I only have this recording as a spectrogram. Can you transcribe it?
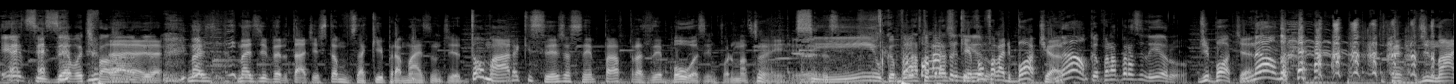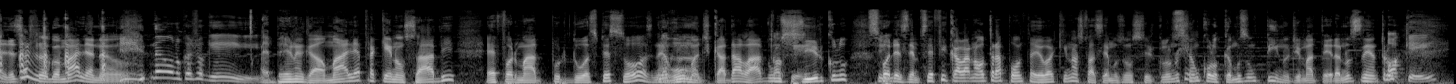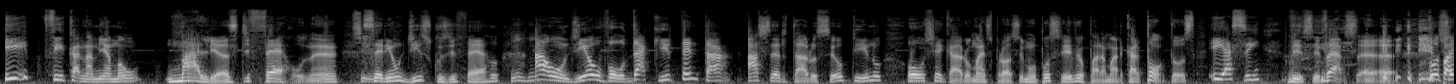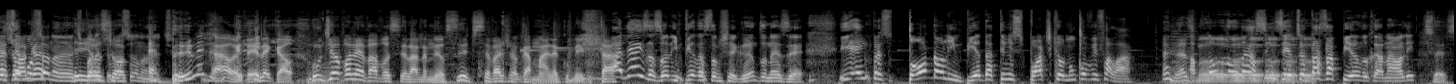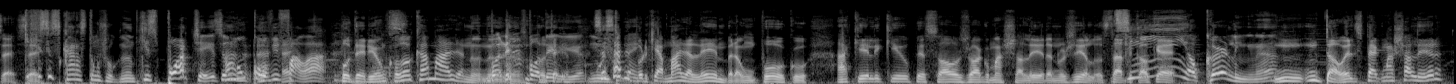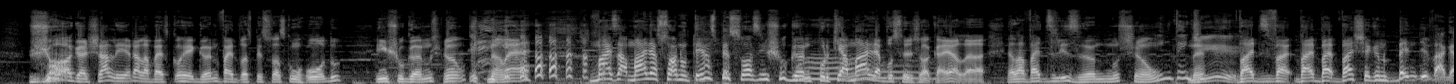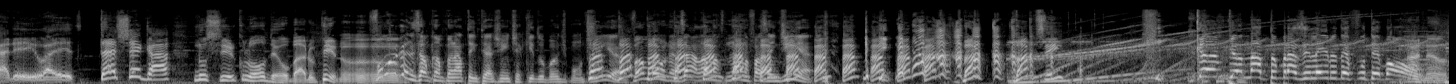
Esse Zé, vou te falar, É, é. Mas, mas de verdade, estamos aqui para mais um dia. Tomara que seja sempre para trazer boas informações. Sim, o Campeonato? Brasileiro. Vamos falar de bote? Não, Campeonato Brasileiro. De bote? Não, não, De malha. Você já jogou malha, não? não, nunca joguei. É bem legal. Malha, pra quem não sabe, é formado por duas pessoas, né? Uhum. Uma de cada lado, um Ok. círculo. Sim. Por exemplo, você fica lá na outra ponta, eu aqui, nós fazemos um círculo no chão, colocamos um pino de madeira no centro. Ok. E fica na minha mão malhas de ferro, né? Sim. Uhum. Seriam discos de ferro, aonde eu vou daqui tentar acertar o seu pino ou chegar o mais próximo possível para marcar pontos. E assim, vice-versa. Você Parece joga emocionante, eu parece jogo. emocionante. É bem legal, é bem legal. Um dia eu vou levar você lá no meu sítio, você vai jogar malha comigo, tá? Aliás, as Olimpíadas estão chegando, né, Zé? E é impressionante. Toda Olimpíada tem um esporte que eu nunca ouvi falar. É mesmo? Não, não é assim, Zé. Você tá zapeando o canal ali. Sei, sei, O que, sei. esses caras estão jogando? Que esporte é esse? Eu nunca ouvi É, é. falar. Poderiam colocar malha no. no no- poderia, Você sabe bem. por que a malha lembra um pouco aquele que o pessoal joga uma chaleira no gelo, sabe Sim, qual que é? é o curling, né? Hum, Então, eles pegam uma chaleira, joga a chaleira, ela vai escorregando, vai duas pessoas com rodo enxugando no chão, não é? Mas a malha só não tem as pessoas enxugando, porque a malha você joga ela, ela vai deslizando no chão, Entendi. né? Vai, vai, vai, vai chegando bem devagarinho aí até chegar no círculo ou derrubar o pino. Vamos organizar um campeonato entre a gente aqui do Band Bom Dia? Vamos, vamos organizar lá, na- lá na Fazendinha? Vamos sim. Campeonato Brasileiro de Futebol! Ah, não.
